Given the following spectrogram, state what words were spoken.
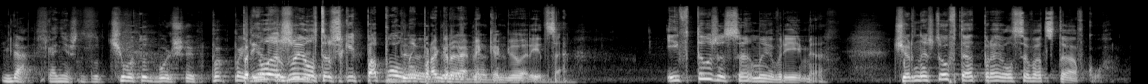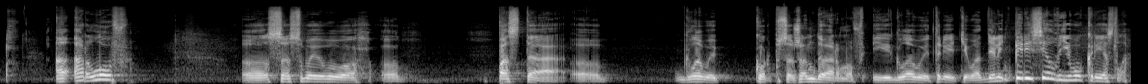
Да, конечно, тут чего тут больше приложил, так сказать, по полной да, программе, да, да, как да, говорится. Да. И в то же самое время Чернышов-то отправился в отставку, а Орлов со своего э, поста э, главы корпуса жандармов и главы третьего отделения, пересел в его кресло.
